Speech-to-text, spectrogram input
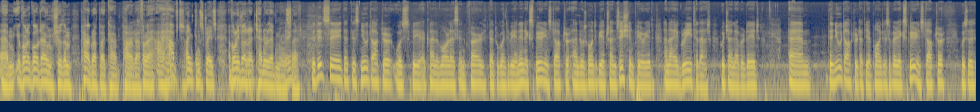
Um, you're going to go down through them paragraph by paragraph, and I, I have time constraints. I've only about 10 or 11 minutes okay. left. They did say that this new doctor was to be a kind of more or less inferred that we're going to be an inexperienced doctor and there was going to be a transition period, and I agreed to that, which I never did. Um, the new doctor that they appointed is a very experienced doctor, was a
